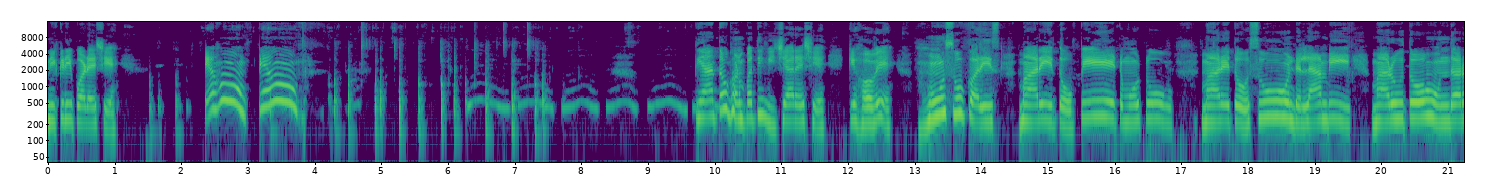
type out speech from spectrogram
નીકળી પડે છે. ટેહું ટેહું. ત્યાં તો ગણપતિ વિચારે છે કે હવે હું શું કરીશ? મારે તો પેટ મોટું, મારે તો સૂંઢ લાંબી, મારું તો ઉંદર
